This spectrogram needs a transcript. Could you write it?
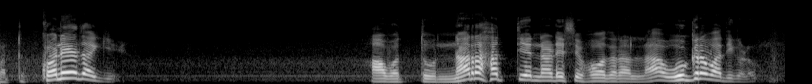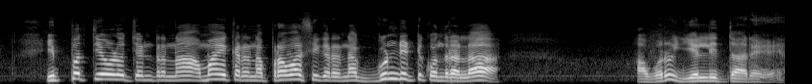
ಮತ್ತು ಕೊನೆಯದಾಗಿ, ಆವತ್ತು ನರಹತ್ಯೆ ನಡೆಸಿ ಹೋದರಲ್ಲ ಉಗ್ರವಾದಿಗಳು. ಇಪ್ಪತ್ತೇಳು ಜನರನ್ನ, ಅಮಾಯಕರನ್ನ, ಪ್ರವಾಸಿಗರನ್ನ ಗುಂಡಿಟ್ಟು ಕೊಂದ್ರಲ್ಲ ಅವರು ಎಲ್ಲಿದ್ದಾರೆ?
